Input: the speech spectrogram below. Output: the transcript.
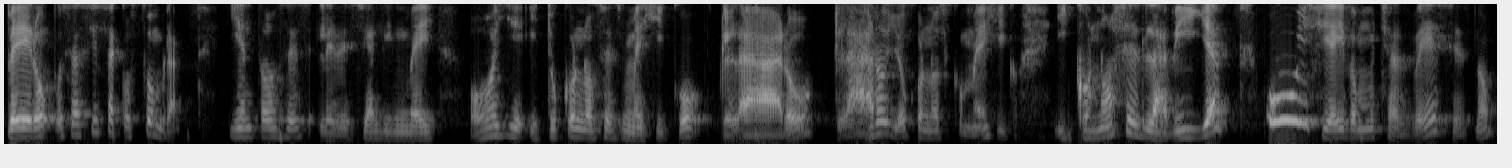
Pero pues así se acostumbra. Y entonces le decía a Lin May, oye, ¿y tú conoces México? Claro, claro, yo conozco México. ¿Y conoces la villa? Uy, sí, he ido muchas veces, ¿no?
